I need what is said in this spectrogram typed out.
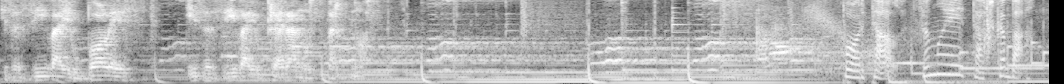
izazivaju bolest, izazivaju preranu smrtnost. Portal cme.ba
